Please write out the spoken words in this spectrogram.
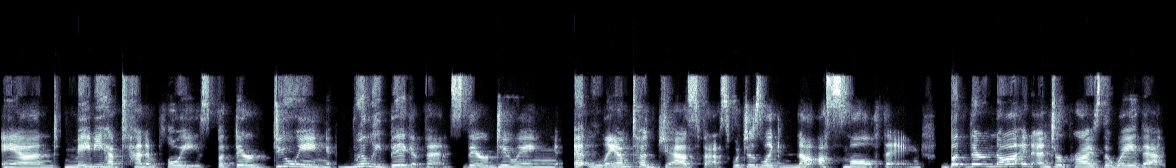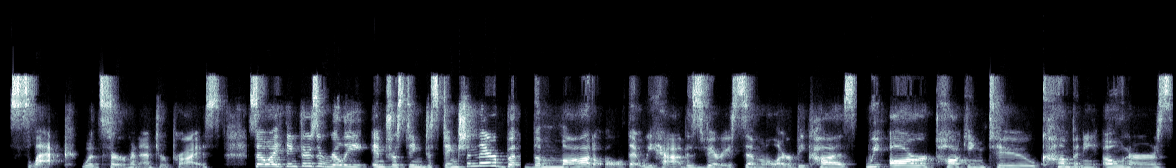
and maybe have 10 employees, but they're doing really big events. They're doing Atlanta Jazz Fest, which is like not a small thing, but they're not an enterprise the way that Slack would serve an enterprise. So I think there's a really interesting distinction there, but the model that we have is very similar because we are talking to company owners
